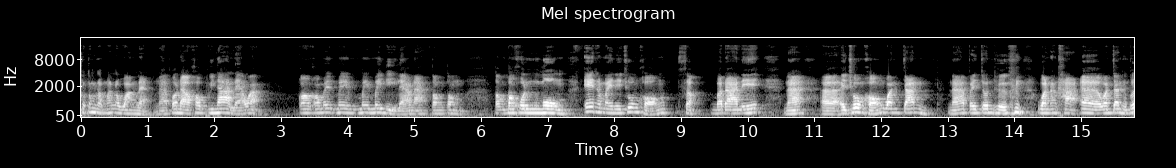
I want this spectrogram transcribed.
ก็ต้องระมัดระวังแหละนะเพราะดาวเข้าวินาศแล้วอะ่ะก็ก็ไม่ไม่ไม่ไม่ดีแล้วนะ ต้องต้องต้องบางคนงง เอ๊ะทำไมในช่วงของสัปดาห์นี้นะเอ่อไอช่วงของวันจันทร์นะไปจนถึงวันอังคารเอ่อวันจันทร์ถึงพฤ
